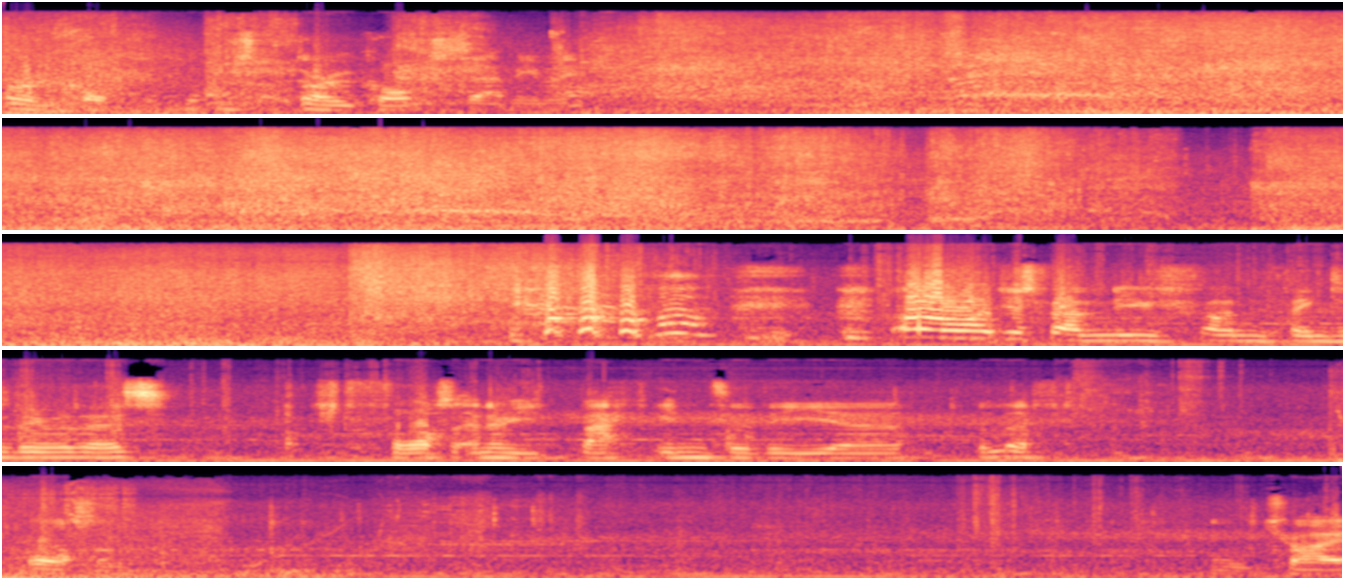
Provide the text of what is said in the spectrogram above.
throw corpses. Just throw corpses at me, mate. oh, I just found a new fun thing to do with this. Just force enemies back into the uh, the lift. Awesome. And try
